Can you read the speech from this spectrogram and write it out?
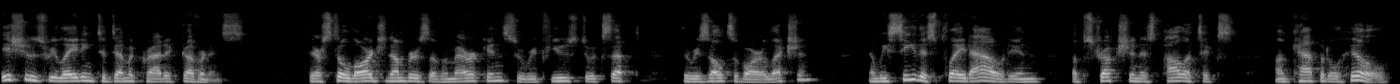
issues relating to democratic governance. There are still large numbers of Americans who refuse to accept the results of our election. And we see this played out in obstructionist politics on Capitol Hill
